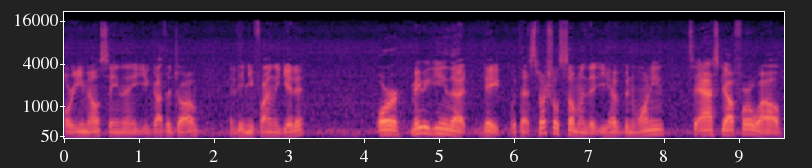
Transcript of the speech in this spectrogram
or email saying that you got the job and then you finally get it. Or maybe getting that date with that special someone that you have been wanting to ask out for a while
